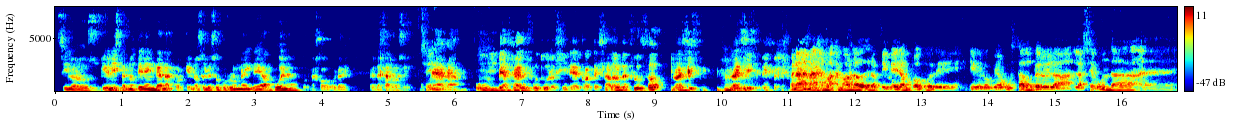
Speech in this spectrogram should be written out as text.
si los guionistas no tienen ganas porque no se les ocurre una idea buena, pues mejor dejarlo así. Sí. Nada, un viaje al futuro sin el condensador de flujo no existe. No existe. Bueno, además hemos, hemos hablado de la primera un poco de, y de lo que ha gustado, pero la, la segunda, eh,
